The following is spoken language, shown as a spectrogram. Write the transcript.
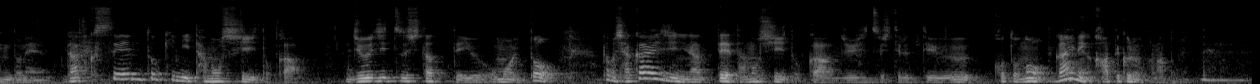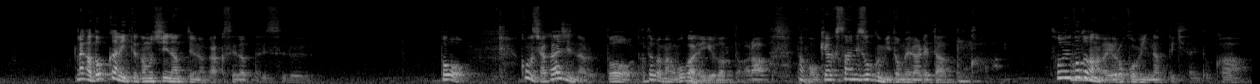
うんとね、学生の時に楽しいとか充実したっていう思いと多分社会人になって楽しいとか充実してるっていうことの概念が変わってくるのかなと思って、なんかどっかに行って楽しいなっていうのは学生だったりすると今度社会人になると例えばなんか僕は営業だったからなんかお客さんにすごく認められたとかそういうことがなんか喜びになってきたりとか。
